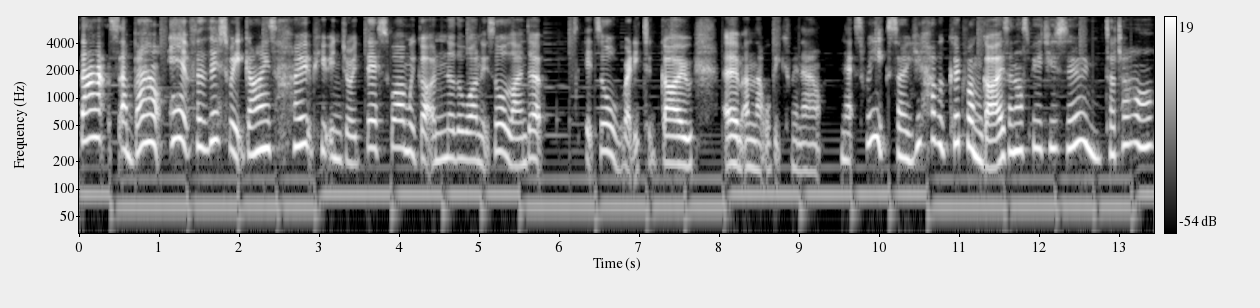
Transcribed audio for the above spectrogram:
that's about it for this week, guys. Hope you enjoyed this one. We got another one. It's all lined up. It's all ready to go, um, and that will be coming out next week. So you have a good one, guys, and I'll speak to you soon. Ta ta.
